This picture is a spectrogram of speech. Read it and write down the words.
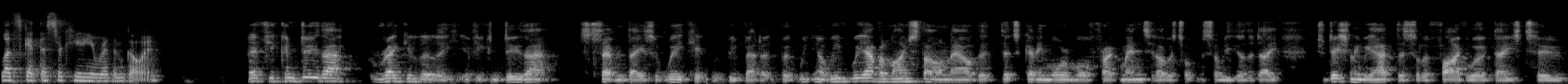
Let's get the circadian rhythm going. If you can do that regularly, if you can do that seven days a week, it would be better. But we, you know, we we have a lifestyle now that that's getting more and more fragmented. I was talking to somebody the other day. Traditionally, we had the sort of five work days, two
